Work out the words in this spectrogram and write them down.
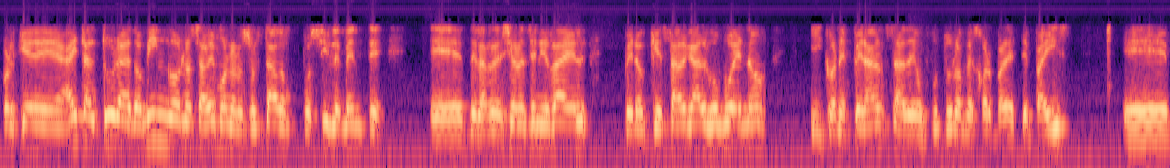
porque a esta altura de domingo no sabemos los resultados posiblemente de las elecciones en Israel, pero que salga algo bueno y con esperanza de un futuro mejor para este país eh,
